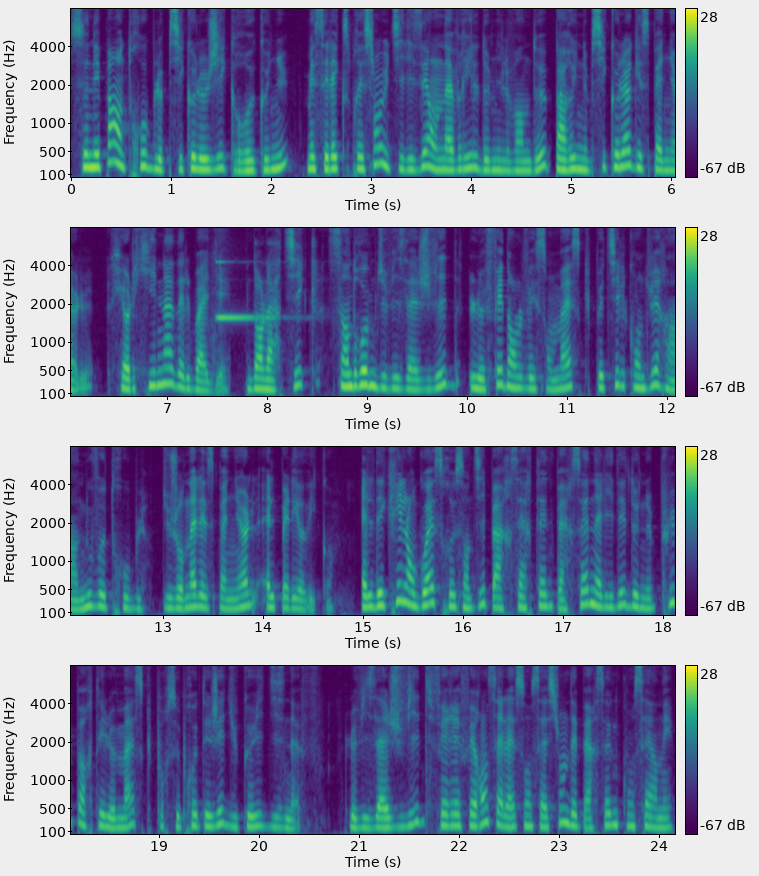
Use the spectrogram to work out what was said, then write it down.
Ce n'est pas un trouble psychologique reconnu, mais c'est l'expression utilisée en avril 2022 par une psychologue espagnole, Georgina del Valle. Dans l'article Syndrome du visage vide, le fait d'enlever son masque peut-il conduire à un nouveau trouble? Du journal espagnol El Periódico. Elle décrit l'angoisse ressentie par certaines personnes à l'idée de ne plus porter le masque pour se protéger du Covid-19. Le visage vide fait référence à la sensation des personnes concernées,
